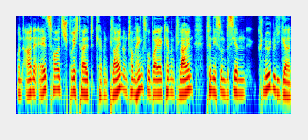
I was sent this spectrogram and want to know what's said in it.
Und Arne Elsholz spricht halt Kevin Klein und Tom Hanks, wobei ja Kevin Klein, finde ich, so ein bisschen knödeliger,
